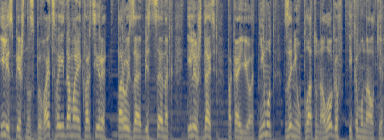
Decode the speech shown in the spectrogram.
или спешно сбывать свои дома и квартиры, порой за бесценок, или ждать, пока ее отнимут за неуплату налогов и коммуналки.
